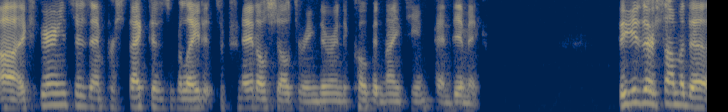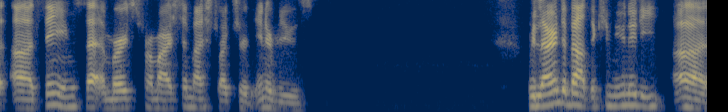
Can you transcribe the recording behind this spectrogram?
uh, experiences and perspectives related to tornado sheltering during the COVID-19 pandemic. These are some of the uh, themes that emerged from our semi-structured interviews. We learned about the community uh,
